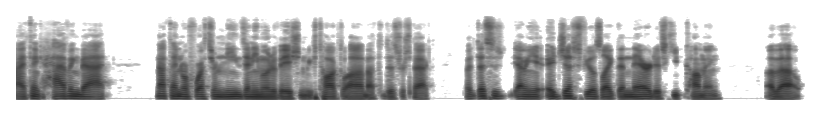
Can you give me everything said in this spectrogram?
I think having that, not that Northwestern needs any motivation. We've talked a lot about the disrespect, but this is, I mean, it just feels like the narratives keep coming about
